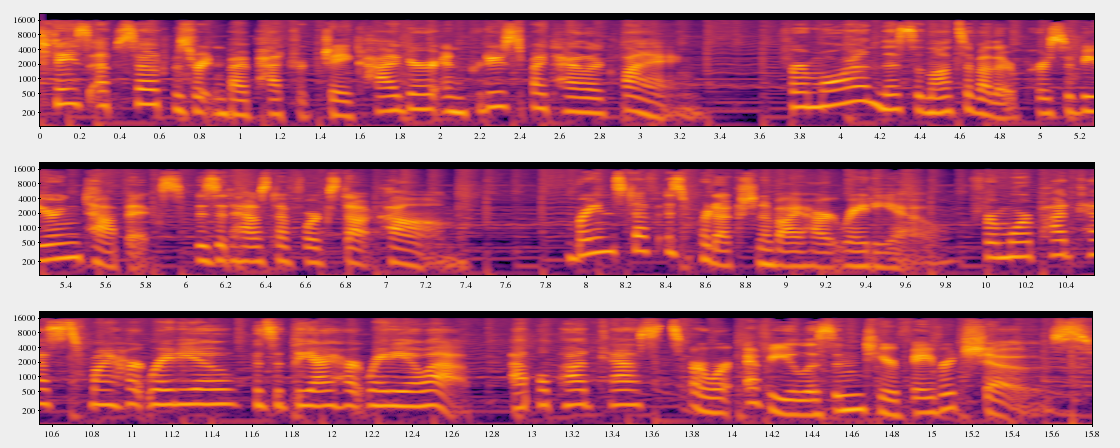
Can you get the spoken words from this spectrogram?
Today's episode was written by Patrick J. Kiger and produced by Tyler Klang. For more on this and lots of other persevering topics, visit howstuffworks.com. Brainstuff is a production of iHeartRadio. For more podcasts from iHeartRadio, visit the iHeartRadio app, Apple Podcasts, or wherever you listen to your favorite shows.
